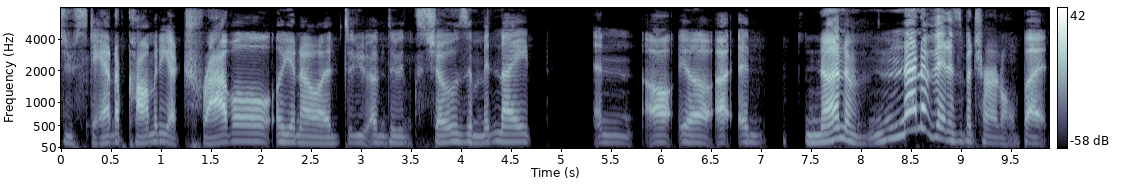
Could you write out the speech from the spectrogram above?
do stand up comedy. I travel. uh, You know, I do I'm doing shows at midnight, and uh, yeah, uh, and none of none of it is maternal. But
